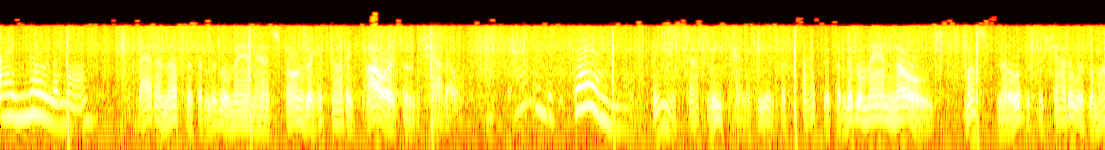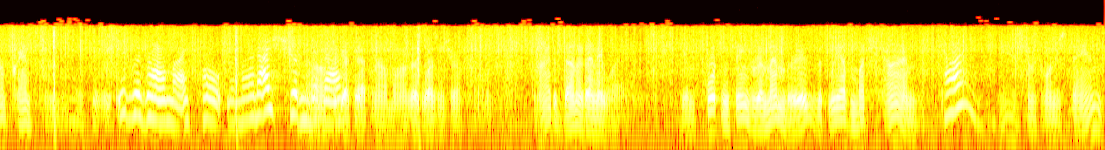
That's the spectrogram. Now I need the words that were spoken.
I know, Lamont. Bad enough that the little man has stronger hypnotic powers than the shadow. I can't understand that. The thing that's got me panicky is the fact that the little man knows, must know, that the shadow was Lamont Cranston. It, it was all my fault, Lamont. I shouldn't Oh, have forget asked. that now, Margaret. It wasn't your fault. I'd have done it anyway. The important thing to remember is that we haven't much time. Time. Yes, don't you understand?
